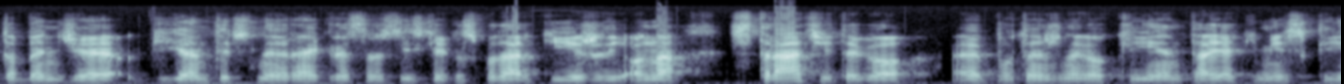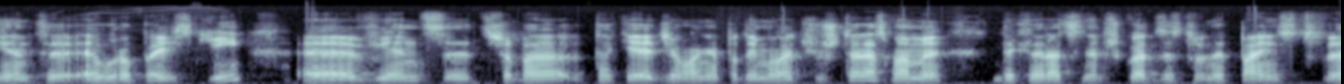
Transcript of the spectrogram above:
To będzie gigantyczny regres rosyjskiej gospodarki, jeżeli ona straci tego potężnego klienta, jakim jest klient europejski, więc trzeba takie działania podejmować. Już teraz mamy deklaracje na przykład ze strony państw E,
